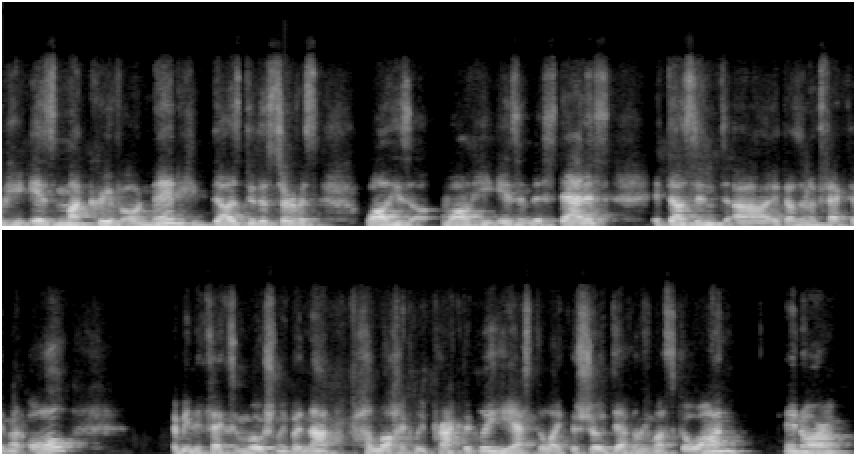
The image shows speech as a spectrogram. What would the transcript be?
he is makriv onen, he does do the service while he's while he is in this status. It doesn't uh, it doesn't affect him at all. I mean, it affects him emotionally, but not halachically, practically. He has to like the show definitely must go on. Hey Nora.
